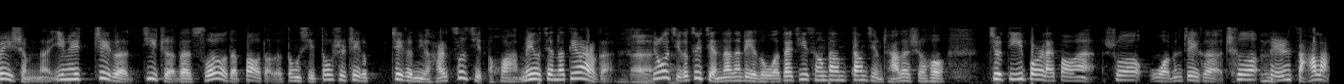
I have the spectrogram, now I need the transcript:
为什么呢？因为这个记者的所有的报道的东西都是这个这个女孩自己的话，没有见到第二个。嗯比如我举个最简单的例子，我在基层当当警察的时候，就第一波来报案说我们这个车被人砸了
